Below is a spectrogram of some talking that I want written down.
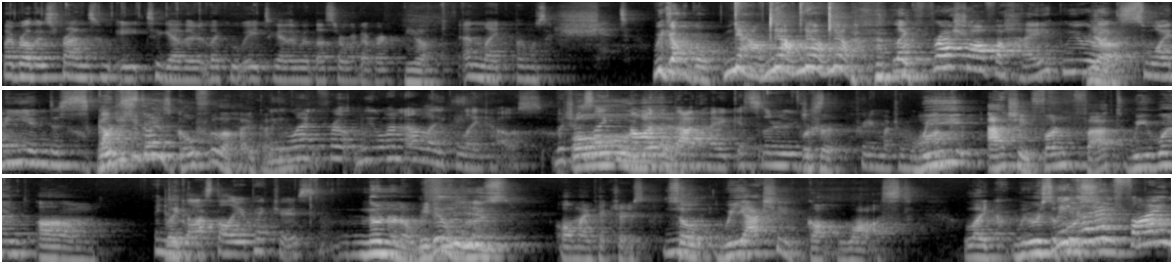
my brother's friends who ate together, like who ate together with us or whatever. Yeah. And like, I was like, "Shit." We gotta go now, now, now, now! like fresh off a hike, we were Yeah. like sweaty and disgusting. Where did you guys go for the hike? I We went for we went at like lighthouse, which was like Oh, not yeah. a bad hike. It's literally For just sure. pretty much a walk. We actually, fun fact, we went. Um. and like- you lost all your pictures. No, no, no. We didn't lose all my pictures. So we actually got lost. Like we were We supposed couldn't to. find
